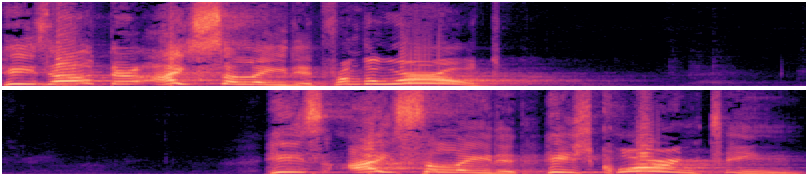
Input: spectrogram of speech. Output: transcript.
He's out there isolated from the world. He's isolated, he's quarantined.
